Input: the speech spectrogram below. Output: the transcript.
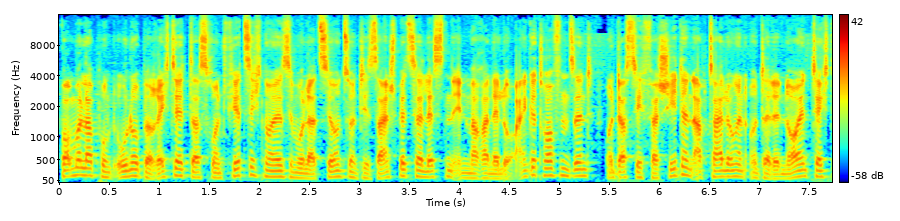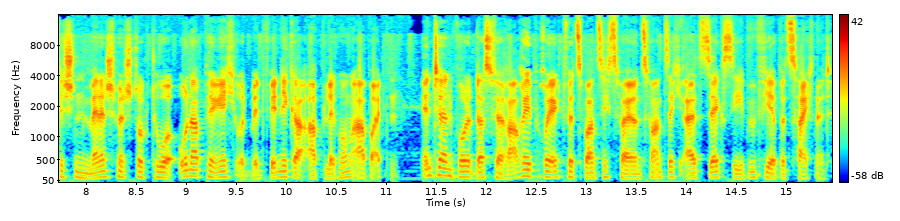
Formula.ono berichtet, dass rund 40 neue Simulations- und Designspezialisten in Maranello eingetroffen sind und dass die verschiedenen Abteilungen unter der neuen technischen Managementstruktur unabhängig und mit weniger Ablenkung arbeiten. Intern wurde das Ferrari-Projekt für 2022 als 674 bezeichnet.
